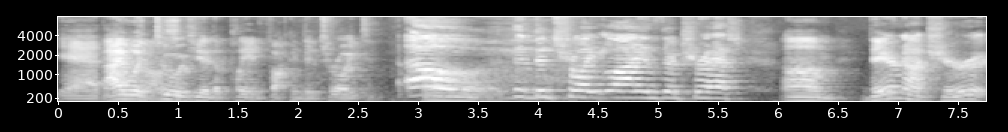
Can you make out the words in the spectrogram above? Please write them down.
Yeah, I would awesome. too if you had to play in fucking Detroit. Oh, the Detroit Lions, they're trash. Um, they're not sure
